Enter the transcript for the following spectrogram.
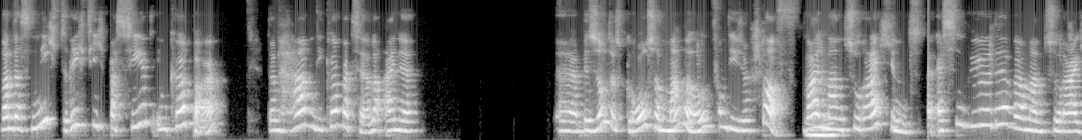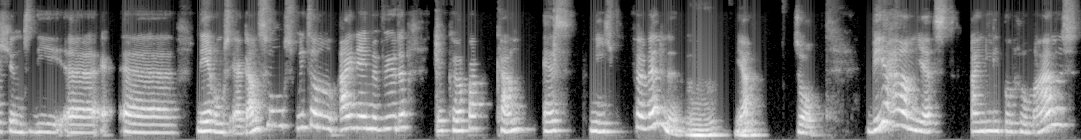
wenn das nicht richtig passiert im Körper, dann haben die Körperzellen eine äh, besonders großer Mangel von dieser Stoff, weil Mhm. man zureichend essen würde, weil man zureichend die äh, äh, Nahrungsergänzungsmittel einnehmen würde. Der Körper kann es nicht verwenden. Mhm. Ja? Mhm. So, wir haben jetzt ein liposomales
